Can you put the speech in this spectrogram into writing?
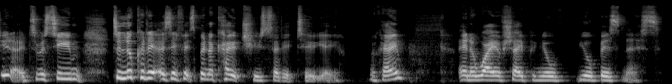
you know, to assume, to look at it as if it's been a coach who said it to you, okay, in a way of shaping your your business.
